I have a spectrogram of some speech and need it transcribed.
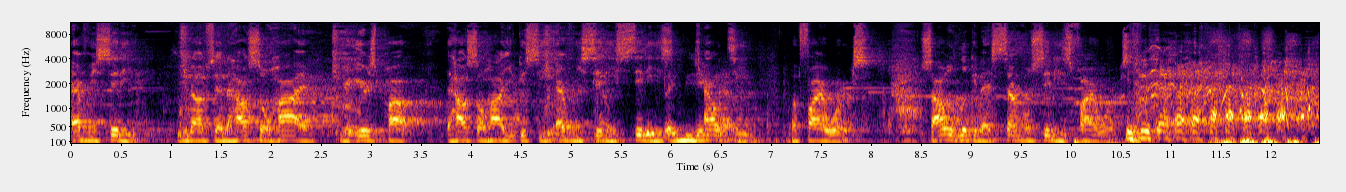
Every city. You know what I'm saying? The house so high, your ears pop. The house so high, you can see every city, cities, county of fireworks. So I was looking at several cities' fireworks.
